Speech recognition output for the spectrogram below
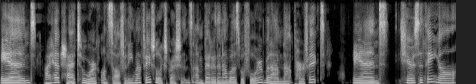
and I have had to work on softening my facial expressions. I'm better than I was before, but I'm not perfect. And here's the thing, y'all.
